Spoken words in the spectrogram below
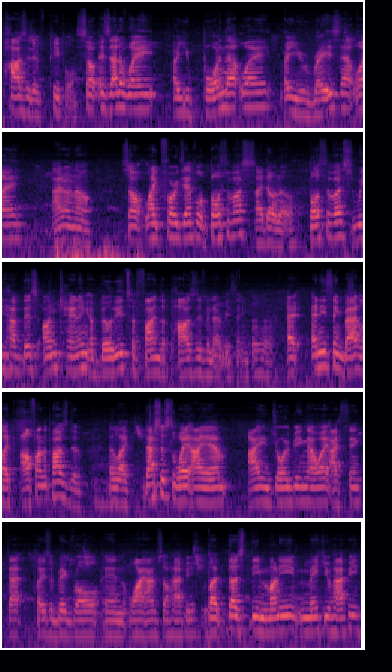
positive people. So is that a way are you born that way? Are you raised that way? I don't know. So like for example both of us i don't know. both of us we have this uncanny ability to find the positive in everything. Uh-huh. A- anything bad like i'll find the positive and like that's just the way i am i enjoy being that way i think that plays a big role in why i'm so happy but does the money make you happy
